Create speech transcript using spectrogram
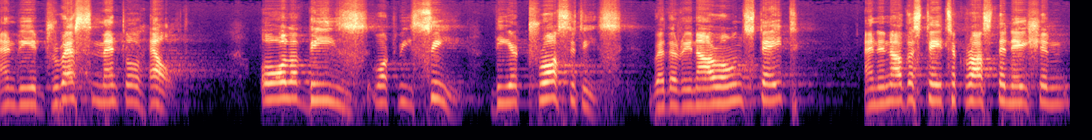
and we address mental health, all of these, what we see, the atrocities, whether in our own state and in other states across the nation,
